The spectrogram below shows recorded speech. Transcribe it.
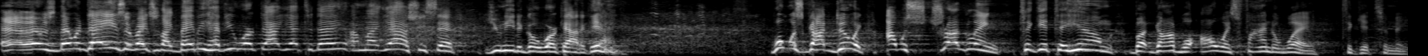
there, was, there were days that Rachel's like, baby, have you worked out yet today? I'm like, yeah. She said, you need to go work out again. What was God doing? I was struggling to get to Him, but God will always find a way to get to me.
